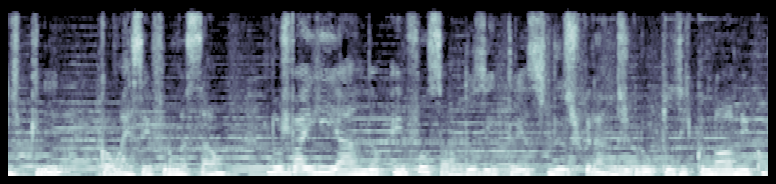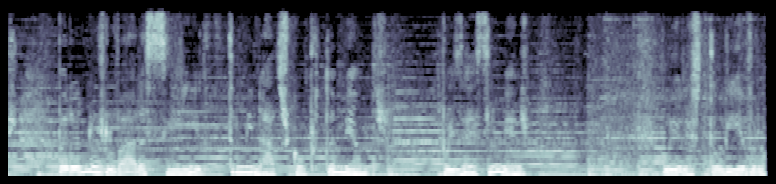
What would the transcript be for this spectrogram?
e que, com essa informação, nos vai guiando em função dos interesses dos grandes grupos económicos para nos levar a seguir determinados comportamentos. Pois é assim mesmo. Ler este livro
